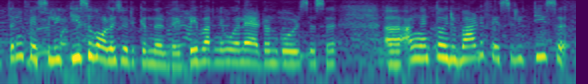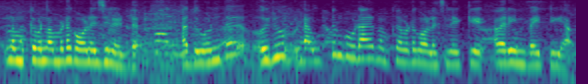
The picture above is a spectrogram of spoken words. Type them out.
അത്രയും ഫെസിലിറ്റീസ് കോളേജ് ഒരുക്കുന്നുണ്ട് ഇപ്പോൾ ഈ പറഞ്ഞ പോലെ ആഡ് ഓൺ കോഴ്സസ് അങ്ങനത്തെ ഒരുപാട് ഫെസിലിറ്റീസ് നമുക്ക് നമ്മുടെ കോളേജിലുണ്ട് അതുകൊണ്ട് ഒരു ഡൗട്ടും കൂടാതെ നമുക്ക് നമ്മുടെ കോളേജിലേക്ക് അവരെ ഇൻവൈറ്റ് ചെയ്യാം.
